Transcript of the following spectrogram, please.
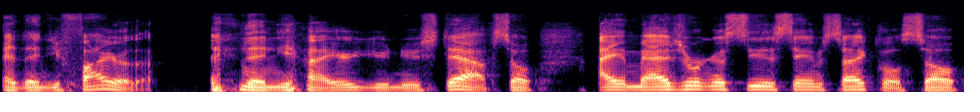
and then you fire them and then you hire your new staff. So i imagine we're going to see the same cycle. So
